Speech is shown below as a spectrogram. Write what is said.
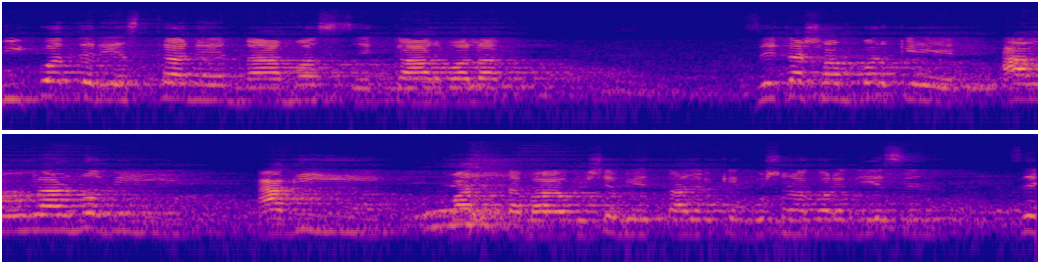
বিপদের স্থানের নাম হচ্ছে কারবালা। যেটা সম্পর্কে আল্লাহ নবী আগেই বার্তাবাহক হিসেবে তাদেরকে ঘোষণা করে দিয়েছেন যে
